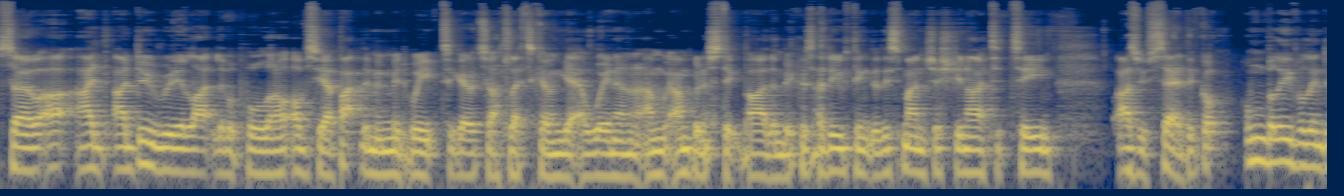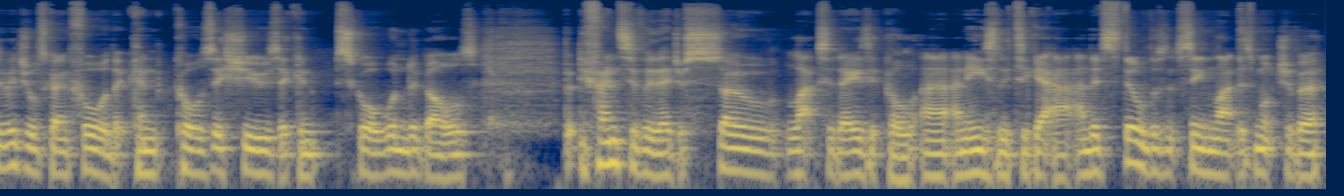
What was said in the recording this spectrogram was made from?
So I, I, I, do really like Liverpool, and obviously I backed them in midweek to go to Atletico and get a win, and I'm, I'm going to stick by them because I do think that this Manchester United team as we've said, they've got unbelievable individuals going forward that can cause issues. They can score wonder goals. But defensively, they're just so lackadaisical uh, and easily to get at. And it still doesn't seem like there's much of a,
